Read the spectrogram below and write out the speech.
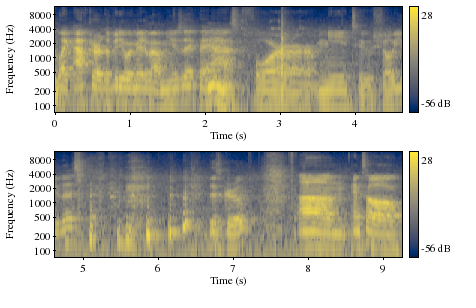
like after the video we made about music, they Mm. asked for me to show you this, this group, um, and so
